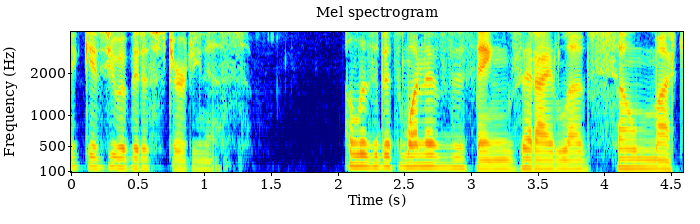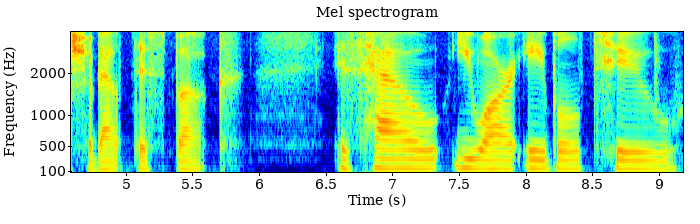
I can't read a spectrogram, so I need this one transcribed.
it gives you a bit of sturdiness. Elizabeth, one of the things that I love so much about this book is how you are able to,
